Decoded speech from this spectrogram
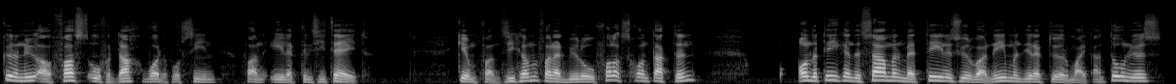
kunnen nu alvast overdag worden voorzien van elektriciteit. Kim van Ziegem van het bureau Volkscontacten ondertekende samen met Telesuur waarnemend directeur Mike Antonius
